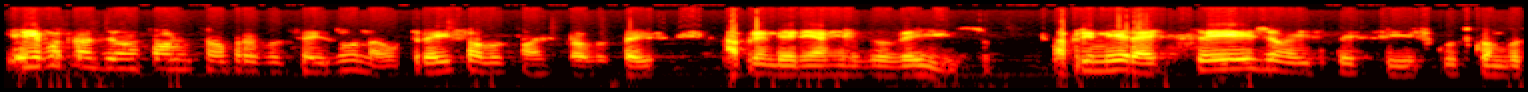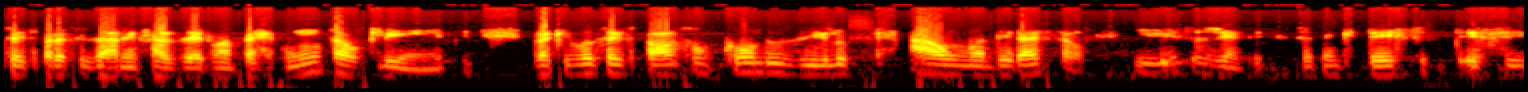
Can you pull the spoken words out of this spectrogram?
E aí eu vou trazer uma solução para vocês, ou não, três soluções para vocês aprenderem a resolver isso. A primeira é sejam específicos quando vocês precisarem fazer uma pergunta ao cliente, para que vocês possam conduzi-lo a uma direção. E isso, gente, você tem que ter esse, esse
